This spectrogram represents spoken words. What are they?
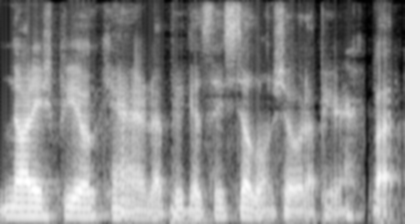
not HBO Canada because they still don't show it up here, but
